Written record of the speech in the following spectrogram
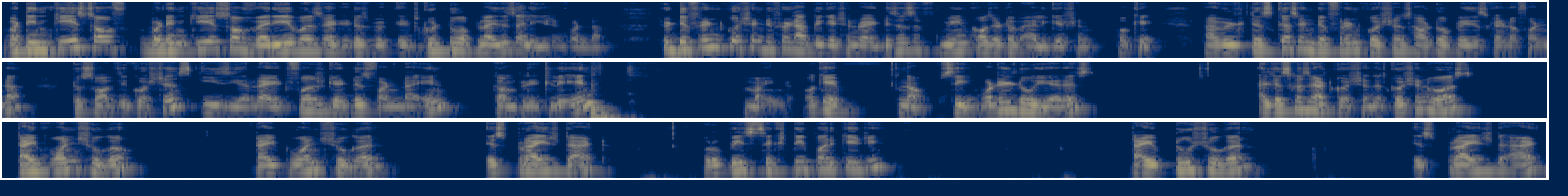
But in case of but in case of variables right it is it's good to apply this alligation funda so different question, different application, right? This is the main concept of alligation. Okay. Now we'll discuss in different questions how to apply this kind of funda to solve the questions easier, right? First, get this funda in completely in mind. Okay. Now, see what I'll do here is I'll discuss that question. That question was type 1 sugar. Type 1 sugar is priced at rupees 60 per kg. Type 2 sugar is priced at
